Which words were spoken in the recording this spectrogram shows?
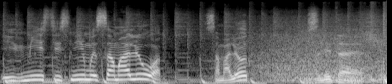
и вместе с ним и самолет. Самолет взлетает.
